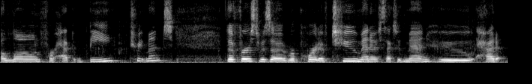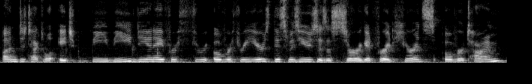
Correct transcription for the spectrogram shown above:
alone for Hep B treatment. The first was a report of two men of sex with men who had undetectable HBV DNA for over three years. This was used as a surrogate for adherence over time.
